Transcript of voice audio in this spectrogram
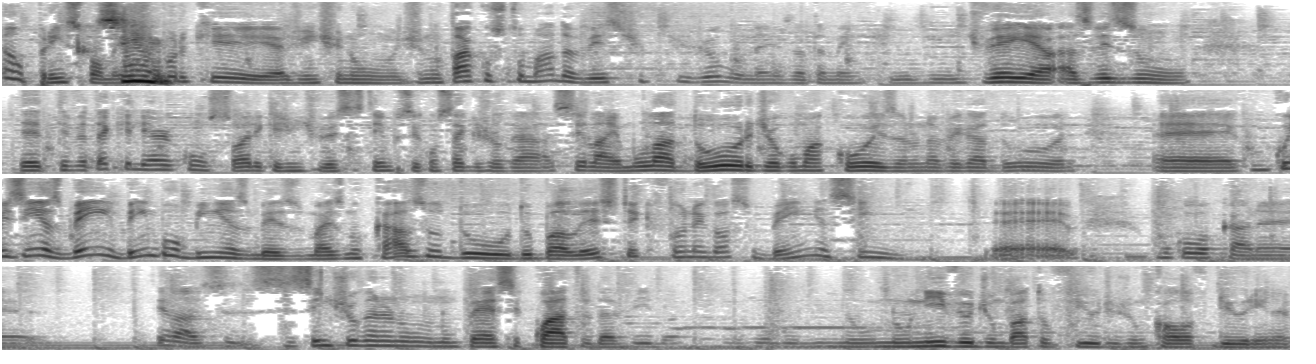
Não, principalmente Sim. porque a gente não, a gente não tá acostumado a ver esse tipo de jogo, né? Exatamente. A gente vê, às vezes, um. Teve até aquele Air Console que a gente viu esses tempos, você consegue jogar, sei lá, emulador de alguma coisa no navegador. É, com coisinhas bem, bem bobinhas mesmo. Mas no caso do, do Ballistic foi um negócio bem assim. É, vamos colocar, né? Sei lá, se, se sente jogando num, num PS4 da vida. No, no nível de um Battlefield, de um Call of Duty, né?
